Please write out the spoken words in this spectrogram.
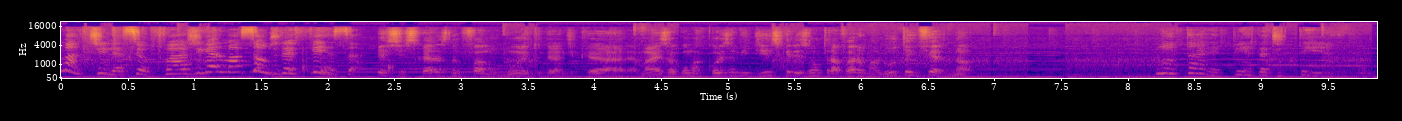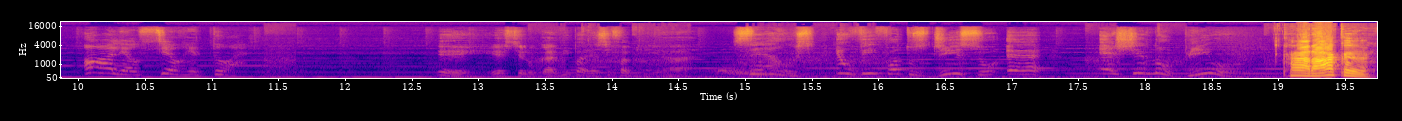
Matilha selvagem, armação de defesa. Esses caras não falam muito, grande cara, mas alguma coisa me diz que eles vão travar uma luta infernal. Lutar é perda de tempo. Olha ao seu redor. Ei, este lugar me parece familiar. Céus, eu vi fotos disso. É. É Chernobyl. Caraca!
